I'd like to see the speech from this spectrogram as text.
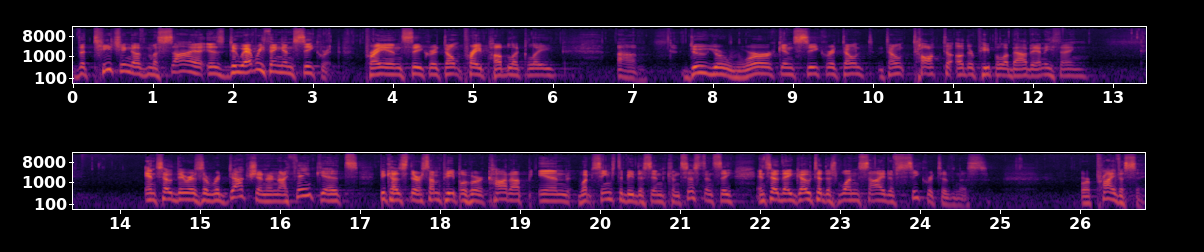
the teaching of Messiah is do everything in secret. Pray in secret, don't pray publicly. Um, do your work in secret, don't, don't talk to other people about anything. And so there is a reduction, and I think it's because there are some people who are caught up in what seems to be this inconsistency, and so they go to this one side of secretiveness or privacy.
